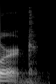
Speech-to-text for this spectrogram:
work.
